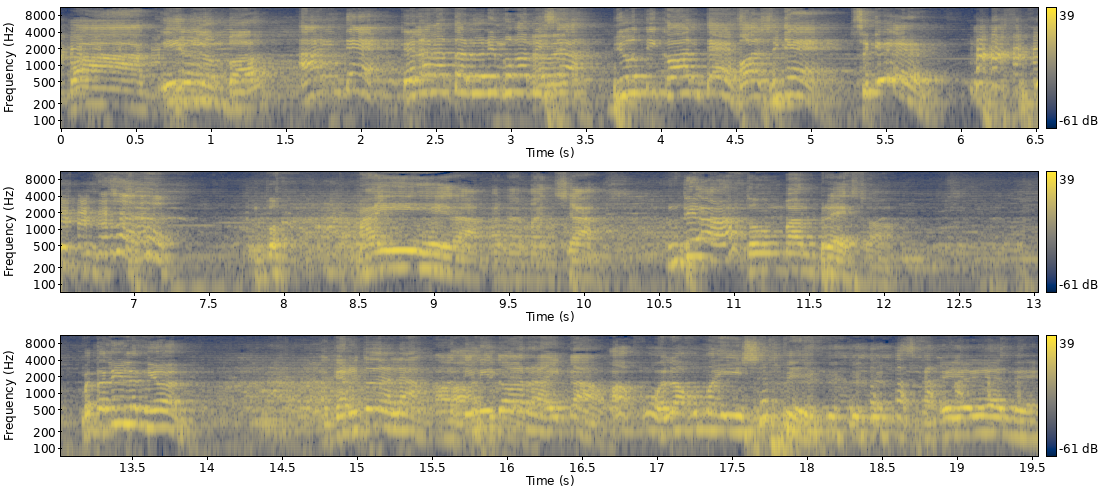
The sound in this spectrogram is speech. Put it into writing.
Wag. Yun lang ba? Ah, hindi! Kailangan talunin mo kami sa beauty contest! oh, sige. Sige. Mahihirapan naman siya. Hindi ah. Tumbang preso. Madali lang yun. Ah, ganito na lang. O, Ah, Tinidora, sige. ikaw. Ako, wala akong maisip eh. Sa'yo yan eh.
